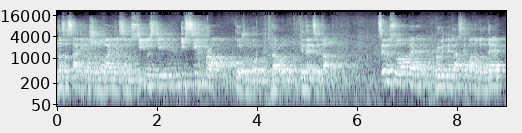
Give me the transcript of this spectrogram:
на засаді пошанування самостійності і всіх прав кожного народу. Кінець цитати. Цими словами провідника Степана Бандери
